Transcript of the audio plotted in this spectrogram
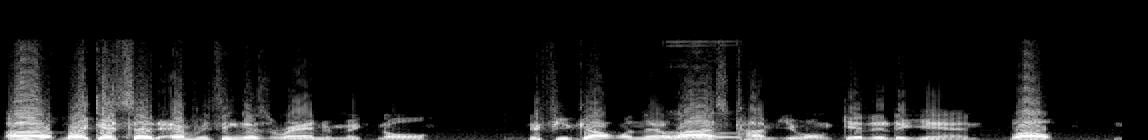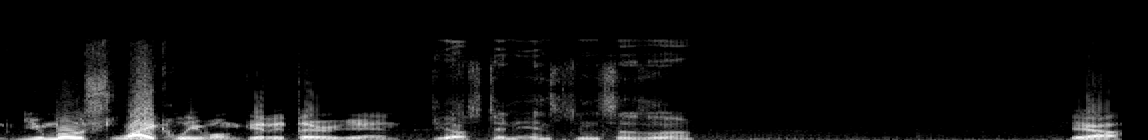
Uh, like I said, everything is random, McNoll. If you got one there last Oh. time, you won't get it again. Well, you most likely won't get it there again. Just in instances, though. Yeah.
